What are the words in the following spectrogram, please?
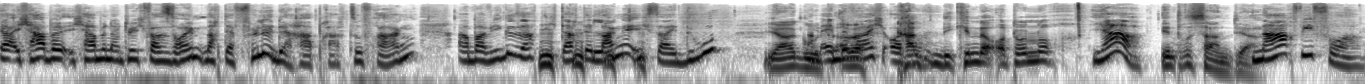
Ja, ich habe, ich habe natürlich versäumt, nach der Fülle der Haarpracht zu fragen. Aber wie gesagt, ich dachte lange, ich sei du. Ja, gut. Am Ende aber war ich Otto. Kannten die Kinder Otto noch? Ja, Interessant, ja. nach wie vor.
